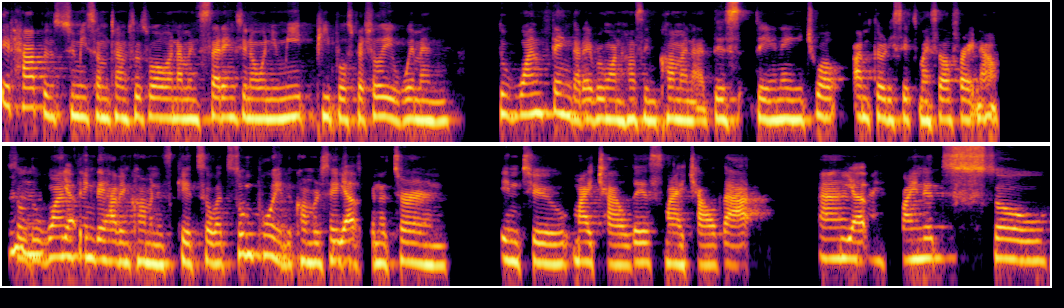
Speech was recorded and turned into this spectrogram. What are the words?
it happens to me sometimes as well when i'm in settings you know when you meet people especially women the one thing that everyone has in common at this day and age well i'm 36 myself right now so the Mhm. one Yep. thing they have in common is kids so at some point the conversation Yep. is going to turn into my child this my child that and Yep. i find it so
